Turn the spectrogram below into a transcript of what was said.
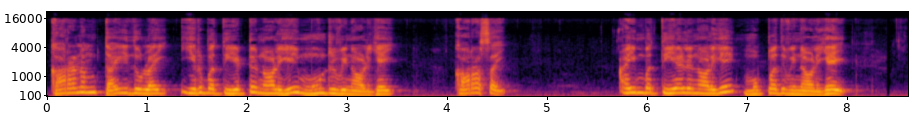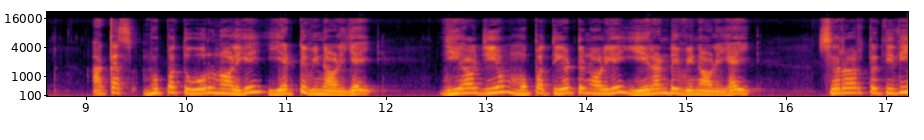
கரணம் தைதுளை இருபத்தி எட்டு நாளிகை மூன்று வினாளிகை கரசை ஐம்பத்தி ஏழு நாளிகை முப்பது வினாளிகை அகஸ் முப்பத்து ஒரு நாளிகை எட்டு வினாளிகை தியாஜியம் முப்பத்தி எட்டு நாளிகை இரண்டு வினாளிகை சிரார்த்த திதி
